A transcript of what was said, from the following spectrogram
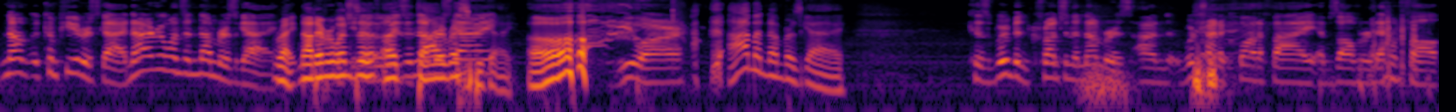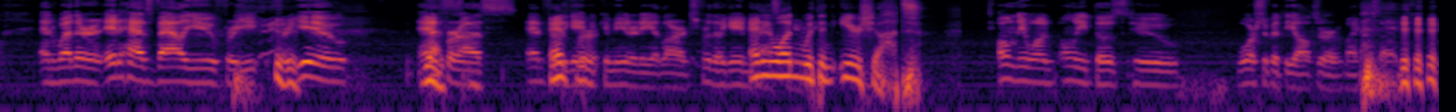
num- a computers guy. Not everyone's a numbers guy. Right. Not everyone's a, a, a dye recipe guy? guy. Oh, You are. I'm a numbers guy. Because we've been crunching the numbers on we're trying to quantify absolver downfall and whether it has value for you for you and Yes. for us and for And the gaming for community at large for the game Anyone within earshot. only one only those who worship at the altar of Microsoft.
